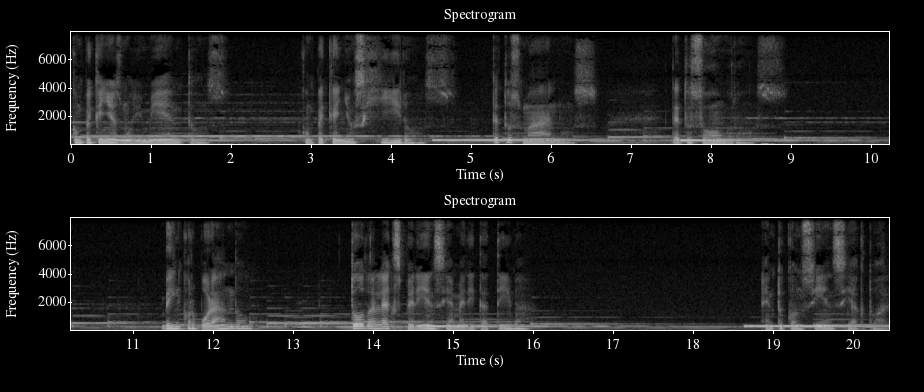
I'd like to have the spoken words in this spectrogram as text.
con pequeños movimientos, con pequeños giros de tus manos, de tus hombros. Ve incorporando toda la experiencia meditativa en tu conciencia actual.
